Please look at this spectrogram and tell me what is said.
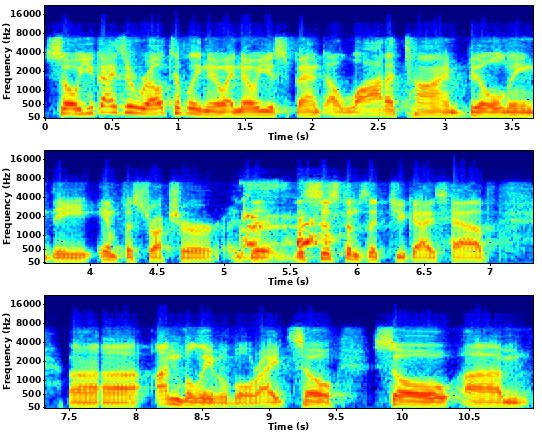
so you guys are relatively new. I know you spent a lot of time building the infrastructure, the the systems that you guys have. Uh, unbelievable, right? So, so um,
